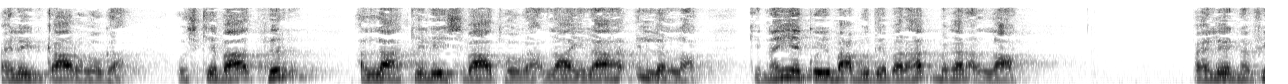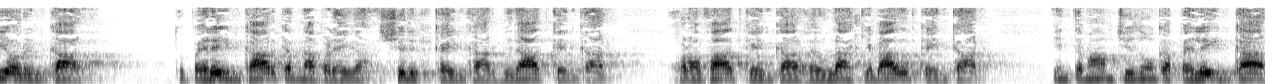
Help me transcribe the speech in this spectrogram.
پہلے انکار ہوگا۔ اس کے بعد پھر اللہ کے لیے اس بات ہوگا۔ لا الہ الا اللہ، کہ نہیں ہے کوئی معبود برحق مگر اللہ۔ پہلے نفی اور انکار، تو پہلے انکار کرنا پڑے گا۔ شرک کا انکار بدعت کا انکار، خرافات کا انکار، غیر اللہ کی عبادت کا انکار۔ ان تمام چیزوں کا پہلے انکار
